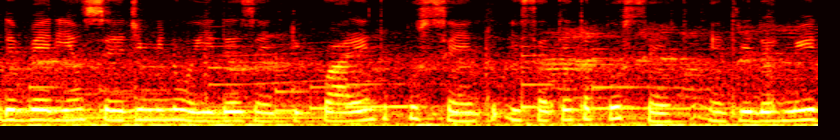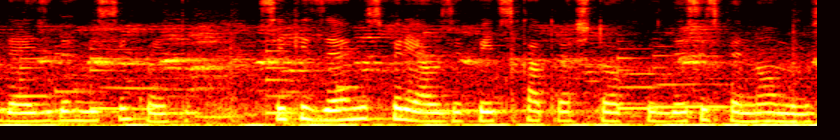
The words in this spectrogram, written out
deveriam ser diminuídas entre 40% e 70% entre 2010 e 2050. Se quisermos frear os efeitos catastróficos desses fenômenos,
